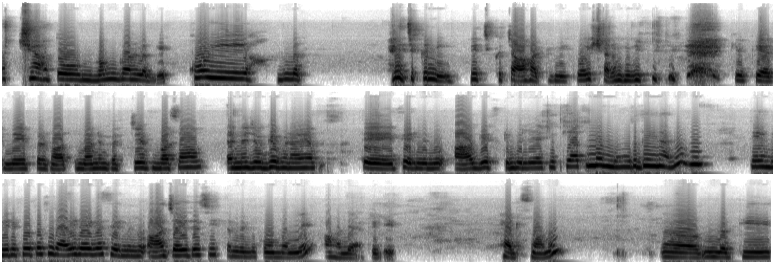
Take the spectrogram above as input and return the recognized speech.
ਬੱਚਿਆਂ ਤੋਂ ਮੰਗਣ ਲੱਗੇ ਕੋਈ ਮਤਲਬ ਹਿਚਕ ਨਹੀਂ ਹਿਚਕਚਾਹਟ ਨਹੀਂ ਕੋਈ ਸ਼ਰਮ ਨਹੀਂ ਕਿਉਂਕਿ ਇਹਨੇ ਪ੍ਰਮਾਤਮਾ ਨੇ ਬੱਚੇ ਮਸਾ ਇਹਨੇ ਜੋਗੇ ਬਣਾਇਆ ਤੇ ਫਿਰ ਮੈਨੂੰ ਆ ਗਿਫਟ ਮਿਲਿਆ ਕਿਉਂਕਿ ਆਪ ਮੈਂ ਮੋੜ ਦੇਣਾ ਨਾ ਹੁਣ ਤੇ ਮੇਰੇ ਕੋਲ ਤਾਂ ਫਿਰ ਆ ਹੀ ਰਹੇਗਾ ਫਿਰ ਮੈਨੂੰ ਆ ਚਾਹੀਦੇ ਸੀ ਤੇ ਮੈਨੂੰ ਕੋਮਲ ਨੇ ਆ ਲਿਆ ਕੇ ਦੇ ਹੈਡਫੋਨ ਮਤਲਬ ਕਿ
